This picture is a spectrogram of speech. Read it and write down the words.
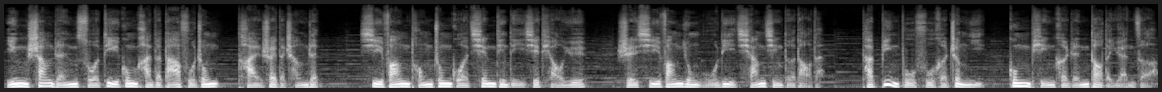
英商人所递公函的答复中坦率地承认，西方同中国签订的一些条约是西方用武力强行得到的，它并不符合正义、公平和人道的原则。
